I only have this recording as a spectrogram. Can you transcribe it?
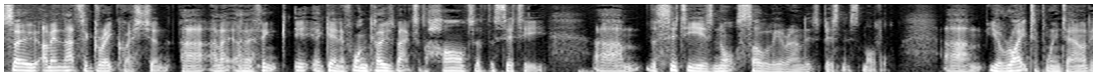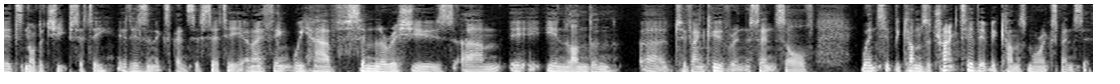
So, I mean, that's a great question. Uh, and, I, and, I, think, it, again, if one goes back to the heart of the city, um, the city is not solely around its business model. Um, you're right to point out it's not a cheap city, it is an expensive city. And I think we have similar issues um, in London uh, to Vancouver in the sense of once it becomes attractive, it becomes more expensive.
